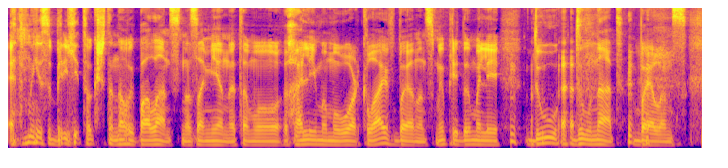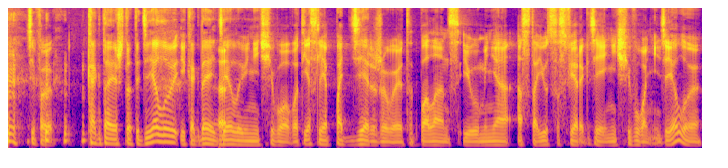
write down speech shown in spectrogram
это мы изобрели только что новый баланс на замену этому галимому work-life balance. Мы придумали do-do-not balance. Типа, когда я что-то делаю и когда я делаю ничего. Вот если я поддерживаю этот баланс, и у меня остаются сферы, где я ничего не делаю,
